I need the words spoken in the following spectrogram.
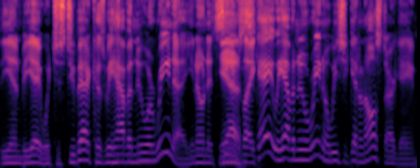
the NBA, which is too bad because we have a new arena, you know, and it seems Yes. like, hey, we have a new arena, we should get an All Star game.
